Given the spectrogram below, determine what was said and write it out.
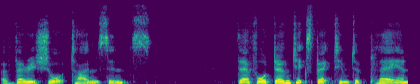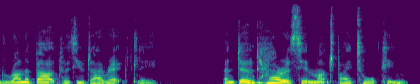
a very short time since. Therefore don't expect him to play and run about with you directly. And don't harass him much by talking.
